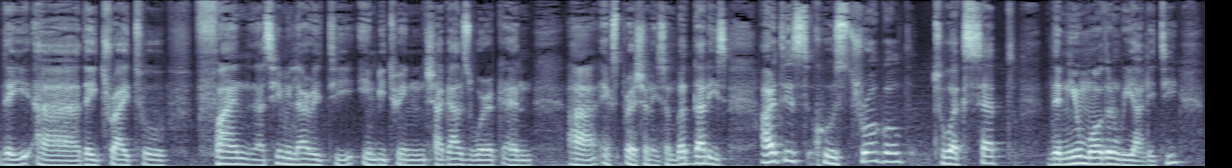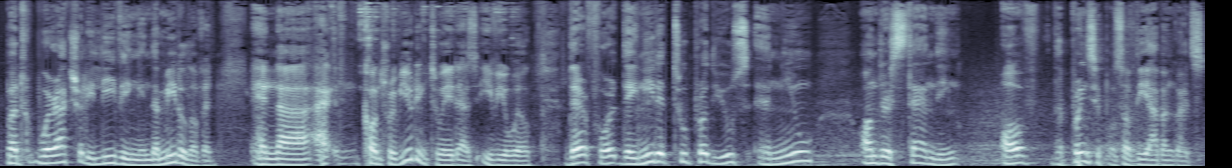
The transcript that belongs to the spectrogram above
they uh, they try to find a similarity in between Chagall's work and uh, expressionism. But that is artists who struggled to accept the new modern reality, but we're actually living in the middle of it and uh, contributing to it, as if you will. Therefore, they needed to produce a new understanding of the principles of the avant-gardes.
